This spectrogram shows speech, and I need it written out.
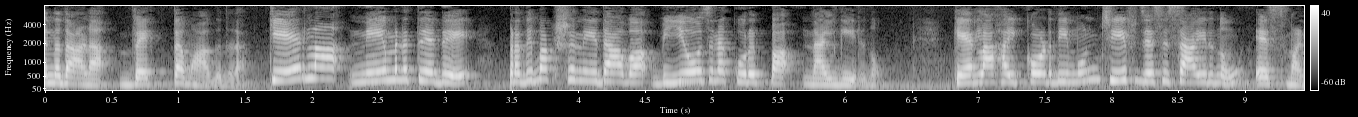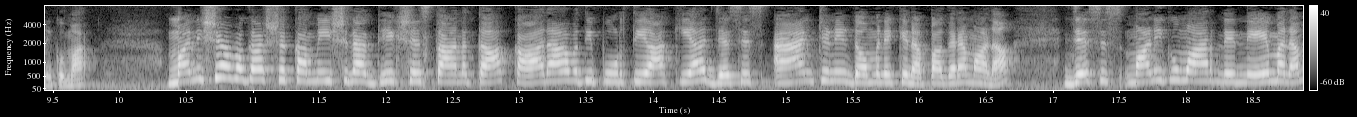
എന്നതാണ് വ്യക്തമാകുന്നത്. കേരള നിയമനത്തിനെതിരെ പ്രതിപക്ഷ നേതാവ് വിയോജനക്കുറിപ്പ് നൽകിയിരുന്നു. കേരള ഹൈക്കോടതി മുൻ ചീഫ് ജസ്റ്റിസ് ആയിരുന്നു എസ് മണികുമാർ. മനുഷ്യാവകാശ കമ്മീഷൻ അധ്യക്ഷൻ സ്ഥാനത്ത് കാലാവധി പൂർത്തിയാക്കിയ ജസ്റ്റിസ് ആന്റണി ഡൊമിനിക്കിന് പകരമാണ് ജസ്റ്റിസ് മണികുമാറിന്റെ നിയമനം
